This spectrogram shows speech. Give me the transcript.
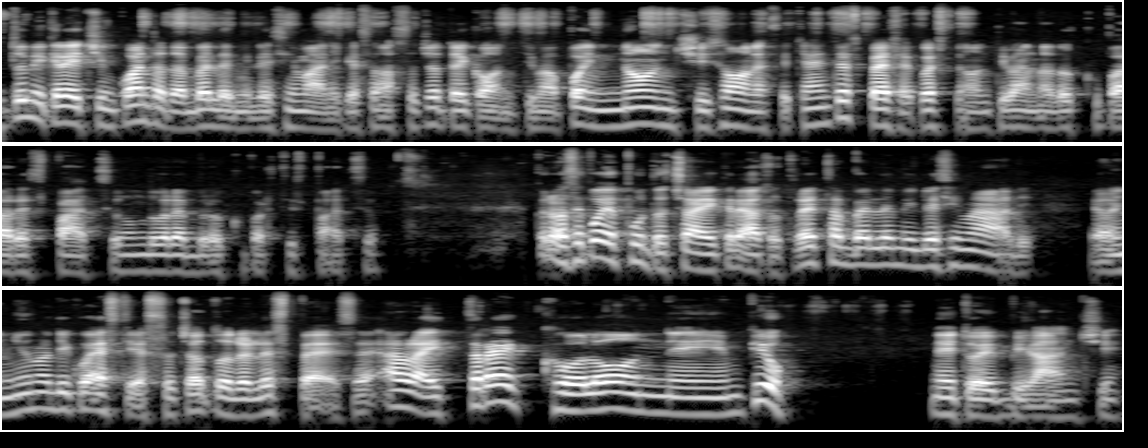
se tu mi crei 50 tabelle millesimali che sono associate ai conti, ma poi non ci sono effettivamente spese, queste non ti vanno ad occupare spazio, non dovrebbero occuparti spazio. Però se poi appunto ci hai creato tre tabelle millesimali e ognuno di questi è associato delle spese, avrai tre colonne in più nei tuoi bilanci.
